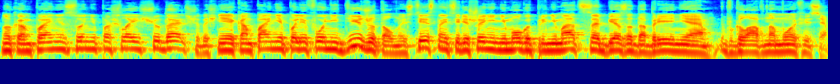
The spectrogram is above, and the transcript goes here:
Но компания Sony пошла еще дальше. Точнее, компания Polyphony Digital. Но, естественно, эти решения не могут приниматься без одобрения в главном офисе.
